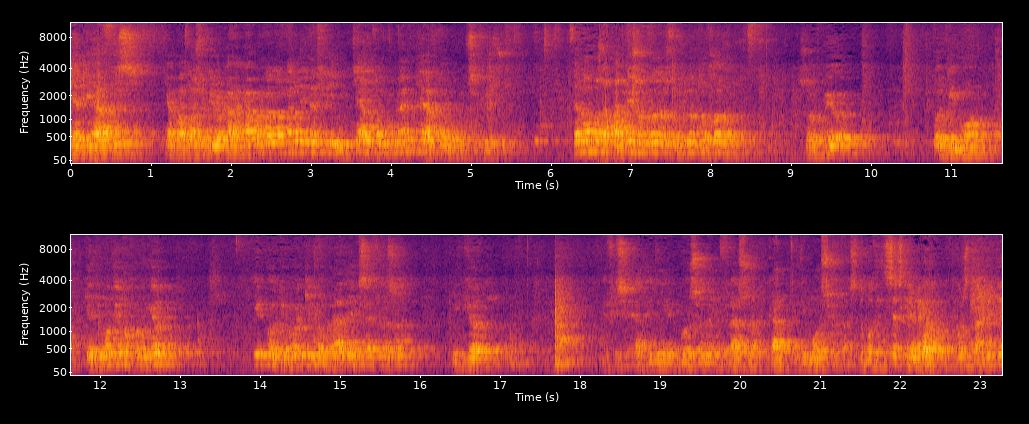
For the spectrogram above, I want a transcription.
Γιατί άφης και απαντώ στον κύριο Καρακάκο να λαμβάνει την ευθύνη και αυτόν που λένε και αυτόν που ψηφίζουν. Θέλω όμως να πατήσω πρώτα στον φίλο τον Θόδωρο, στον οποίο τον τιμώ και τιμώ και το χωριό του. Είπε ότι εγώ εκεί το βράδυ εξέφρασα ιδιώτη. Ε, φυσικά δεν είναι- μπορούσα να εκφράσω κάτι δημόσιο. Στην τοποθέτησή σα, κύριε Λοιπόν. Μιράγια, μπορείτε να πείτε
